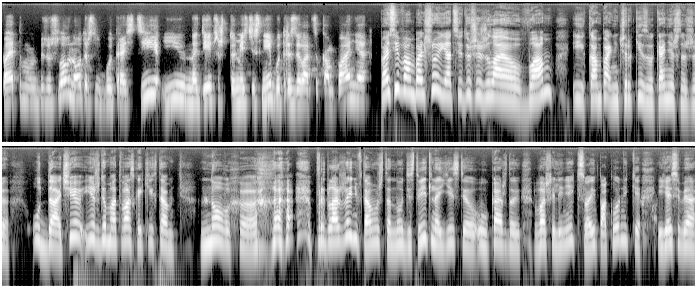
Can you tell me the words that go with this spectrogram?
Поэтому, безусловно, отрасль будет расти, и надеемся, что вместе с ней будет развиваться компания. Спасибо вам большое. Я от всей души желаю вам и компании Черкизова, конечно же, удачи и ждем от вас каких-то новых э, предложений, потому что, ну, действительно, есть э, у каждой вашей линейки свои поклонники, и я себя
